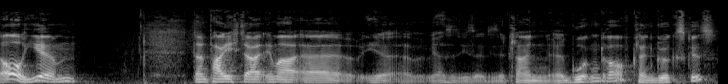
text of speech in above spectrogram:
Oh, hier, hm, dann packe ich da immer äh, hier, äh, wie heißt es, diese, diese kleinen äh, Gurken drauf, kleinen Gürkskis,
